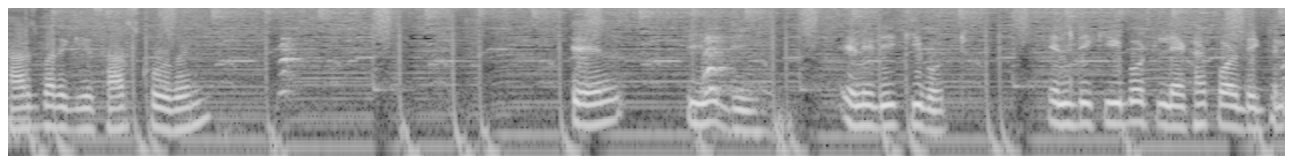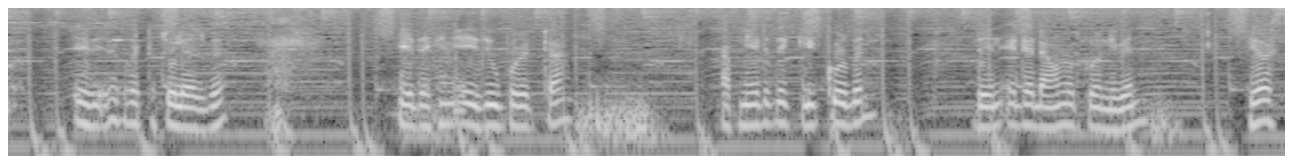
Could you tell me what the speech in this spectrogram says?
সার্চ বারে গিয়ে সার্চ করবেন। LED LED keyboard LED keyboard লেখার পর দেখবেন এরকম একটা চলে আসবে। এই দেখেন, এই যে উপরেরটা। আপনি এটাতে ক্লিক করবেন দেন এটা ডাউনলোড করে নেবেন। ভিউয়ার্স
